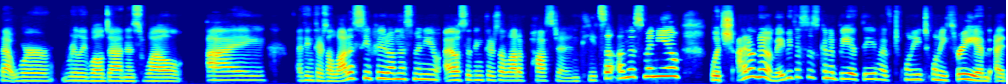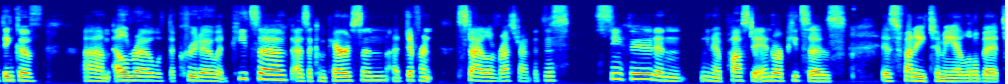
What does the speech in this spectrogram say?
that were really well done as well. I I think there's a lot of seafood on this menu. I also think there's a lot of pasta and pizza on this menu, which I don't know. Maybe this is going to be a theme of 2023. And I think of um, Elro with the crudo and pizza as a comparison, a different style of restaurant. But this seafood and you know pasta and or pizzas is funny to me a little bit.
